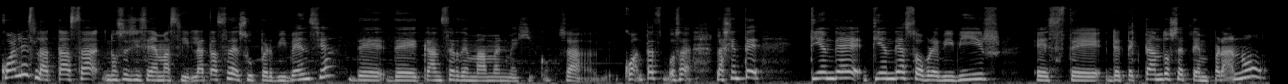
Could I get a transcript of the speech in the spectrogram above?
¿Cuál es la tasa, no sé si se llama así, la tasa de supervivencia de, de cáncer de mama en México? O sea, ¿cuántas, o sea, la gente tiende, tiende a sobrevivir este, detectándose temprano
